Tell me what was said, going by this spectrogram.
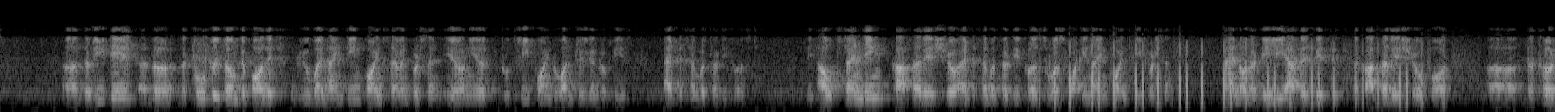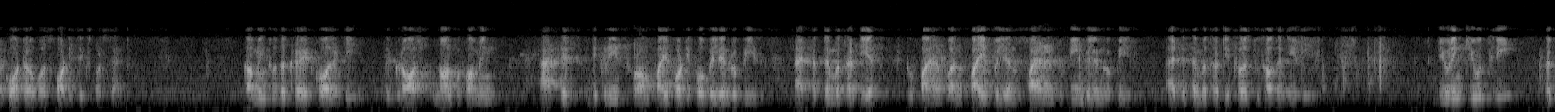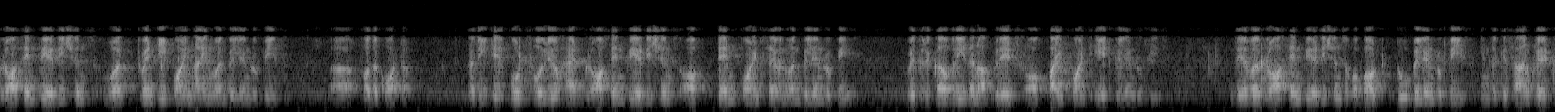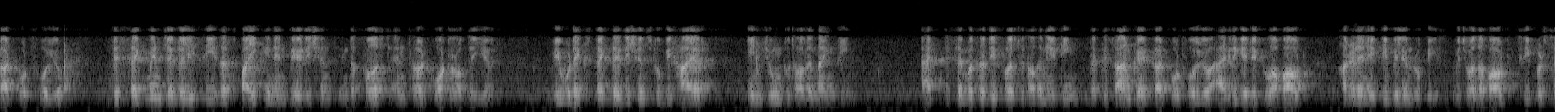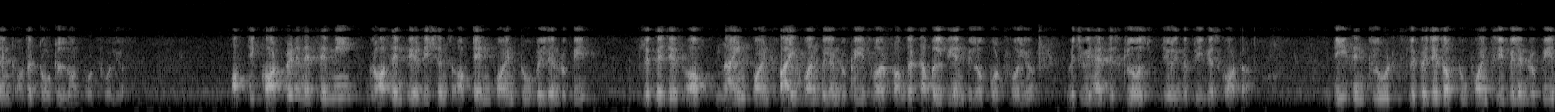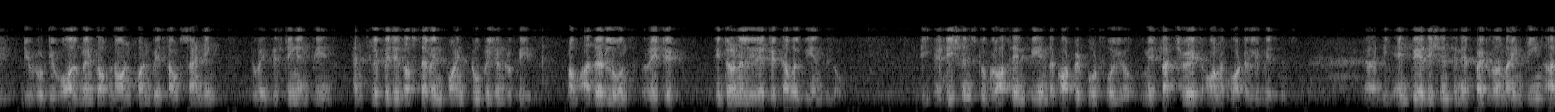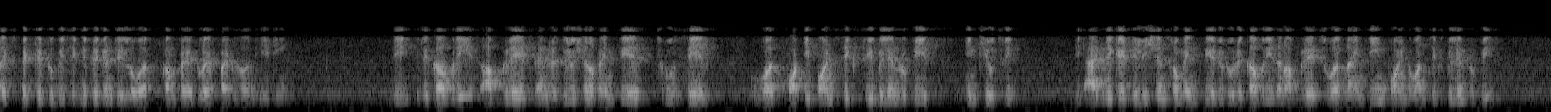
Uh, the retail, uh, the, the total term deposits grew by 19.7% year-on-year to 3.1 trillion rupees at December 31st. The outstanding CASA ratio at December 31st was 49.3% and on a daily average basis, the CASA ratio for uh, the third quarter was 46%. Coming to the credit quality, the gross non-performing assets decreased from 544 billion rupees at September 30th to 515 billion, 515 billion rupees at December 31st, 2018. During Q3, the gross NPA additions were 20.91 billion rupees uh, for the quarter. The retail portfolio had gross NPA additions of 10.71 billion rupees with recoveries and upgrades of 5.8 billion rupees. There were gross NP additions of about 2 billion rupees in the Kisan credit card portfolio. This segment generally sees a spike in NP additions in the first and third quarter of the year. We would expect the additions to be higher in June 2019. At December 31st, 2018, the Kisan credit card portfolio aggregated to about 180 billion rupees, which was about 3% of the total loan portfolio. Of the corporate and SME gross NP additions of 10.2 billion rupees, slippages of 9.51 billion rupees were from the double B and below portfolio, which we had disclosed during the previous quarter. These include slippages of 2.3 billion rupees due to devolvement of non-fund-based outstanding to existing NPAs and slippages of 7.2 billion rupees from other loans rated internally rated double B and below. The additions to gross NP in the corporate portfolio may fluctuate on a quarterly basis. Uh, the NP additions in FY 2019 are expected to be significantly lower compared to FY 2018. The recoveries, upgrades and resolution of NPAs through sale were 40.63 billion rupees in Q3. The aggregate deletions from NPA due to recoveries and upgrades were 19.16 billion rupees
